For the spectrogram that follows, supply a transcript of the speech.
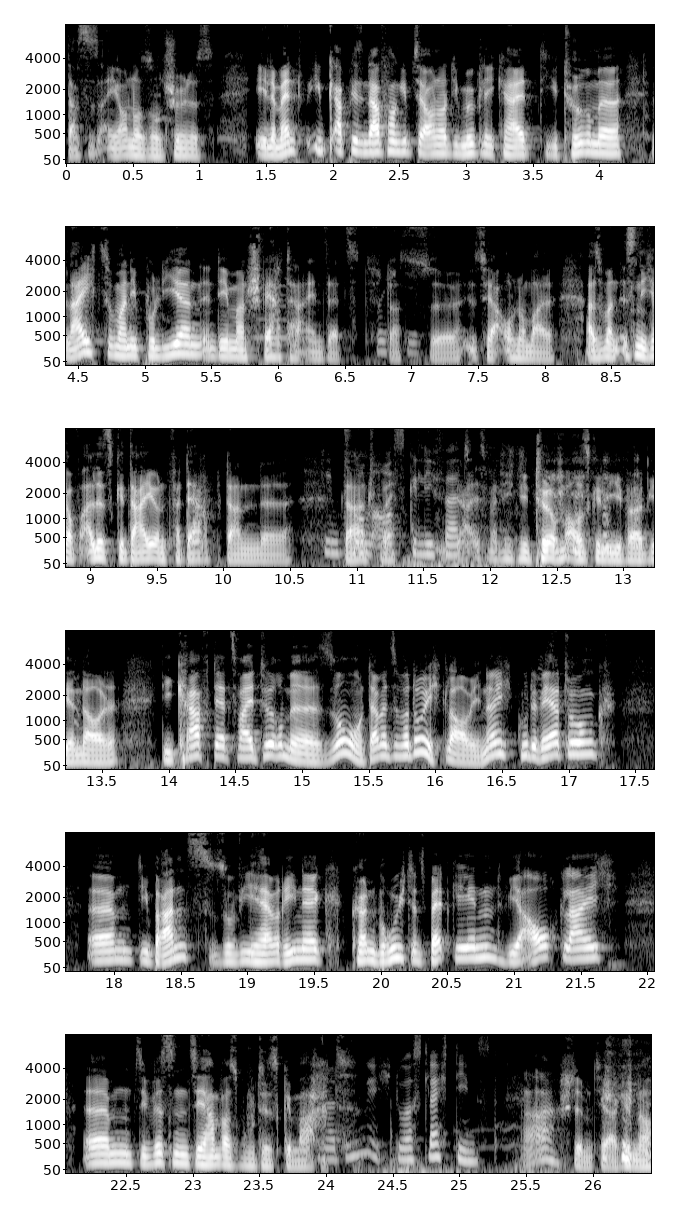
Das ist eigentlich auch noch so ein schönes Element. Abgesehen davon gibt es ja auch noch die Möglichkeit, die Türme leicht zu manipulieren, indem man Schwerter einsetzt. Richtig. Das äh, ist ja auch nochmal, also man ist nicht auf alles Gedeih und Verderb dann äh, den da Turm ausgeliefert. Da ist man nicht die Türme ausgeliefert, genau. Die Kraft der zwei Türme. So, damit sind wir durch, glaube ich. Ne? Gute Wertung. Ähm, die Brands sowie Herr Rieneck können beruhigt ins Bett gehen, wir auch gleich. Ähm, sie wissen, sie haben was Gutes gemacht. Na, du nicht, du hast gleich Dienst. Ah, stimmt, ja, genau.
